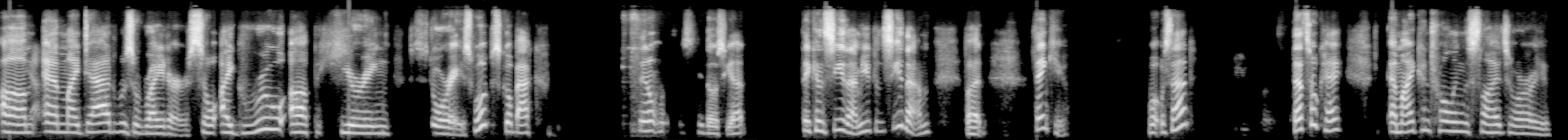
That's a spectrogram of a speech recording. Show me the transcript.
Um, Yeah. And my dad was a writer. So I grew up hearing stories. Whoops, go back. They don't see those yet. They can see them. You can see them, but thank you. What was that? That's okay. Am I controlling the slides or are you?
